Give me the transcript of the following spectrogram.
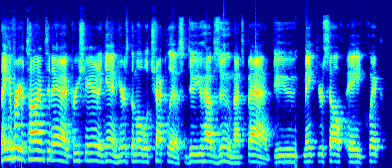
Thank you for your time today. I appreciate it. Again, here's the mobile checklist. Do you have Zoom? That's bad. Do you make yourself a quick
